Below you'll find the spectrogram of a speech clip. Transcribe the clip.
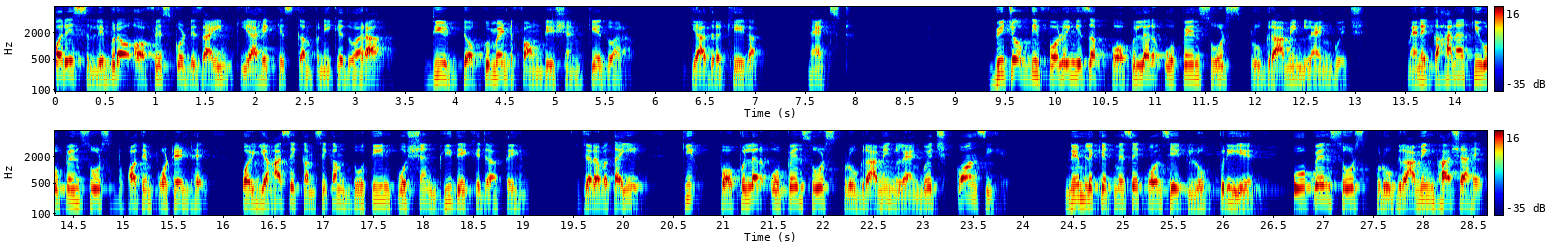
और इस लिब्रा ऑफ़िस को डिज़ाइन किया है किस कंपनी के द्वारा? दी डॉक्यूमेंट फाउंडेशन के द्वारा। याद रखिएगा। Next which of the following is a popular open source programming language मैंने कहा ना कि ओपन सोर्स बहुत इंपॉर्टेंट है और यहाँ से कम से कम दो तीन क्वेश्चन भी देखे जाते हैं। जरा बताइए कि popular open source programming language कौन सी है? निम्नलिखित में से कौन सी एक लोकप्रिय ओपन सोर्स प्रोग्रामिंग भाषा है?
